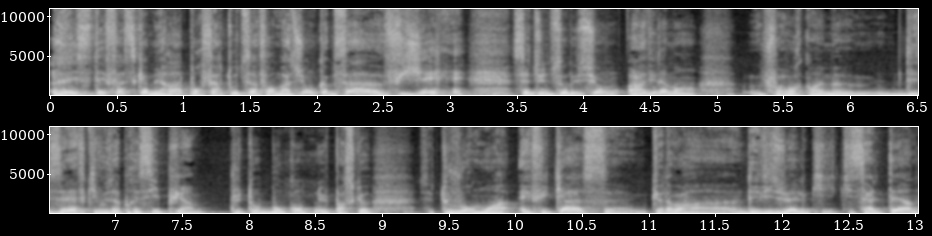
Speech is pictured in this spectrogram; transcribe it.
Rester face caméra pour faire toute sa formation comme ça, euh, figé, c'est une solution. Alors évidemment, il faut avoir quand même euh, des élèves qui vous apprécient, puis un plutôt bon contenu, parce que c'est toujours moins efficace que d'avoir des visuels qui, qui s'alternent,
